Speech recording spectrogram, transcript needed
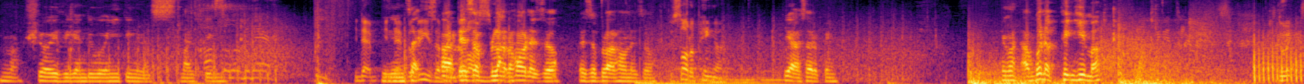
I'm not sure if he can do anything with sniping. Hostile over there. In that in that inside. building is a Ah, there's a bloodhound as well. There's a bloodhound as well. You saw the ping, ah. Yeah, I saw the ping. Hang on, I'm gonna ping him, ah. Do it.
